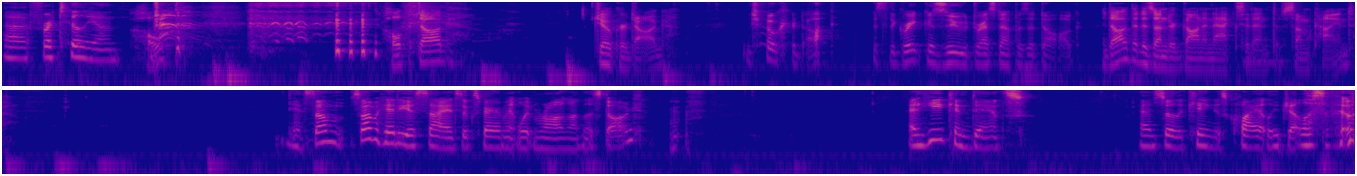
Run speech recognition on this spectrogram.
Uh, Fretillon. Hulk? Hulk dog? Joker dog. Joker dog. It's the Great Gazoo dressed up as a dog. A dog that has undergone an accident of some kind. Yeah, some some hideous science experiment went wrong on this dog. and he can dance. And so the king is quietly jealous of him.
